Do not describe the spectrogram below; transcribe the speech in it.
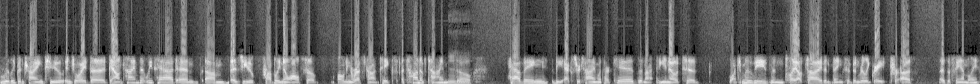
really been trying to enjoy the downtime that we've had. And um, as you probably know, also, owning a restaurant takes a ton of time. Mm-hmm. So having the extra time with our kids and, our, you know, to watch movies and play outside and things have been really great for us as a family.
